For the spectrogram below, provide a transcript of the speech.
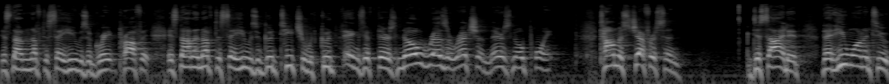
It's not enough to say he was a great prophet. It's not enough to say he was a good teacher with good things. If there's no resurrection, there's no point. Thomas Jefferson decided that he wanted to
